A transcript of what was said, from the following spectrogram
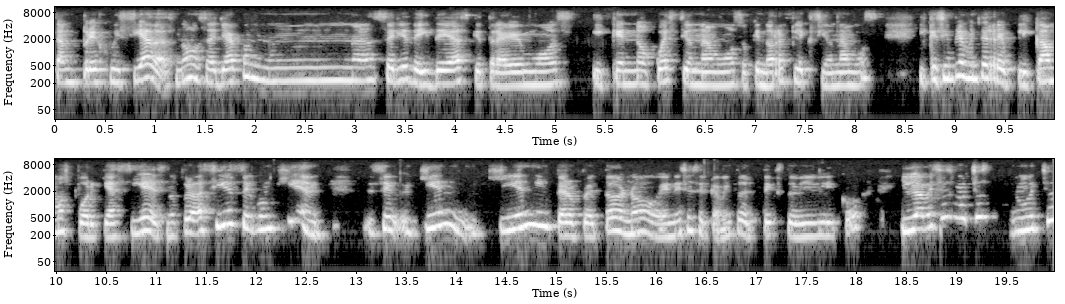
tan prejuiciadas, ¿no? O sea, ya con una serie de ideas que traemos y que no cuestionamos o que no reflexionamos y que simplemente replicamos porque así es, ¿no? Pero así es según quién, quién, quién interpretó, ¿no? En ese acercamiento del texto bíblico y a veces muchas, muchas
